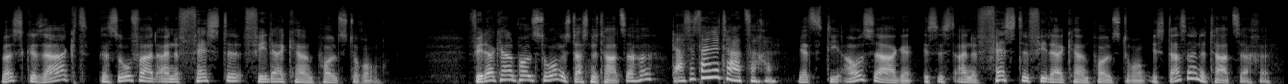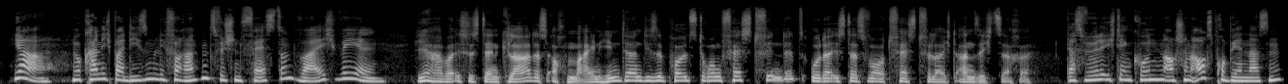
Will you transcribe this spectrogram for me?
Du hast gesagt, das Sofa hat eine feste Federkernpolsterung. Federkernpolsterung, ist das eine Tatsache? Das ist eine Tatsache. Jetzt die Aussage, es ist eine feste Federkernpolsterung. Ist das eine Tatsache? Ja, nur kann ich bei diesem Lieferanten zwischen fest und weich wählen. Ja, aber ist es denn klar, dass auch mein Hintern diese Polsterung fest findet? Oder ist das Wort fest vielleicht Ansichtssache? Das würde ich den Kunden auch schon ausprobieren lassen,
